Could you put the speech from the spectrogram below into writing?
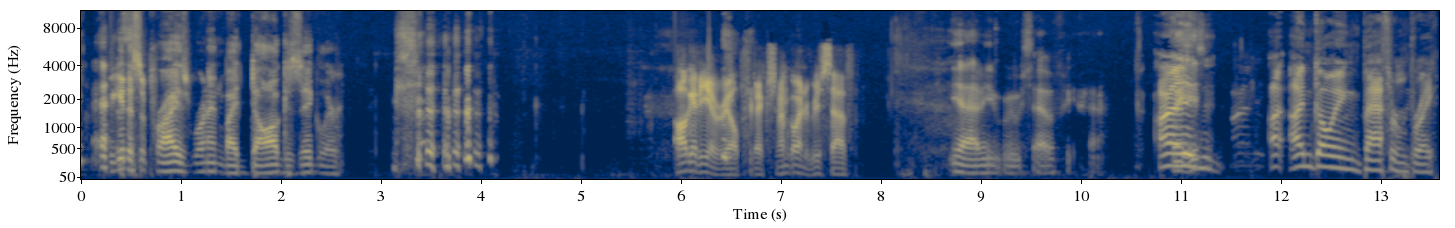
Oh we get a surprise run in by Dog Ziggler. I'll give you a real prediction. I'm going to Rusev. Yeah, I mean Rusev. Yeah. I, is I I'm going bathroom break.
